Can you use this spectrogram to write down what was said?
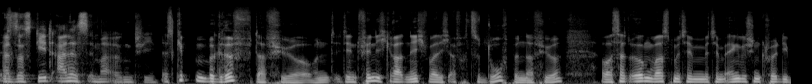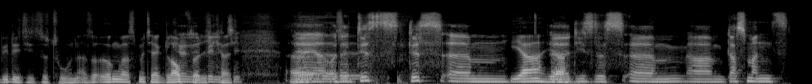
also es geht alles immer irgendwie. Es gibt einen Begriff dafür und den finde ich gerade nicht, weil ich einfach zu doof bin dafür. Aber es hat irgendwas mit dem, mit dem englischen Credibility zu tun, also irgendwas mit der Glaubwürdigkeit. Ja, ja, oder also, dis, dis ähm, ja, ja. Äh, dieses, ähm, ähm, dass man es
